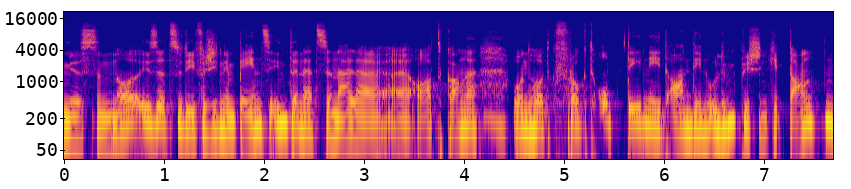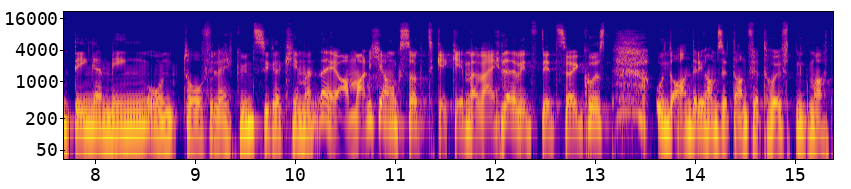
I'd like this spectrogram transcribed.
müssen. Dann ist er zu den verschiedenen Bands internationaler äh, Art gegangen und hat gefragt, ob die nicht an den olympischen Gedankendingen Menge und da vielleicht günstiger kommen. Naja, manche haben gesagt, gehen wir weiter, wenn es nicht Zeug kostet. Und andere haben es dann für die gemacht.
